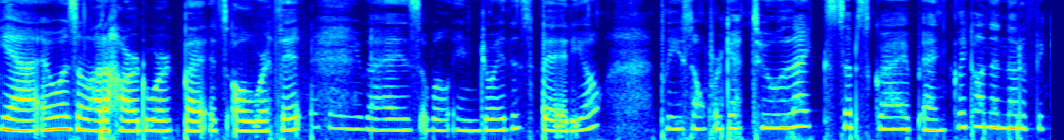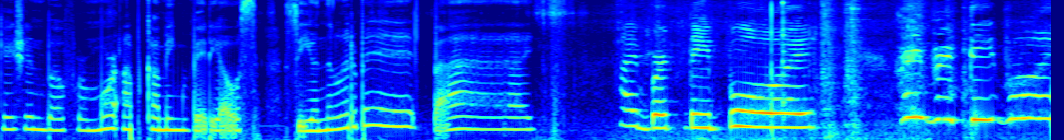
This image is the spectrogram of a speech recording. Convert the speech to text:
Yeah, it was a lot of hard work, but it's all worth it. Hopefully you guys will enjoy this video. Please don't forget to like, subscribe, and click on the notification bell for more upcoming videos. See you in a little bit. Bye. Hi, birthday boy. Hi, birthday boy.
